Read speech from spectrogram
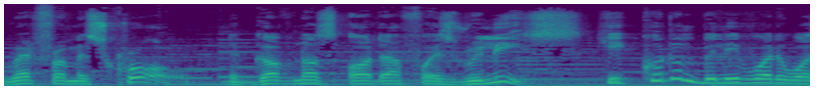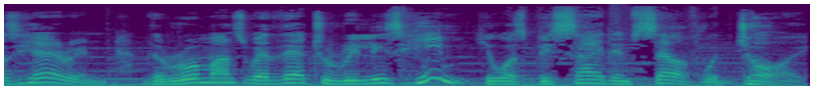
read from a scroll the governor's order for his release. He couldn't believe what he was hearing. The Romans were there to release him. He was beside himself with joy.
